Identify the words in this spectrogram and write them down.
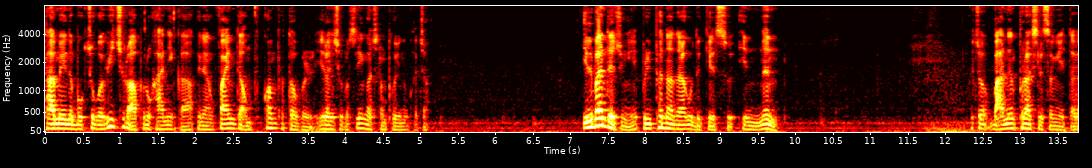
다음에 있는 목적어 which로 앞으로 가니까 그냥 find uncomfortable 이런 식으로 쓰인 것처럼 보이는 거죠. 일반 대중이 불편하다고 느낄 수 있는 그렇죠? 많은 불확실성이 있다.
